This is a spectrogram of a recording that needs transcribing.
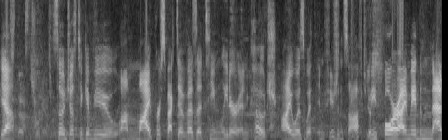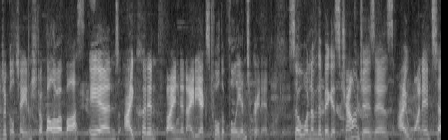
Yeah. That's, that's the short answer. So, just to give you um, my perspective as a team leader and coach, I was with Infusionsoft Yes. before I made the magical change to Follow Up Boss, and I couldn't find an IDX tool that fully integrated. So, one of the biggest challenges is I wanted to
